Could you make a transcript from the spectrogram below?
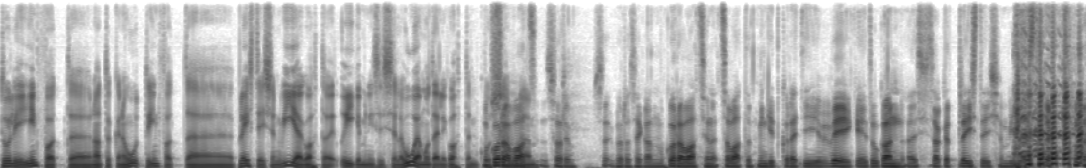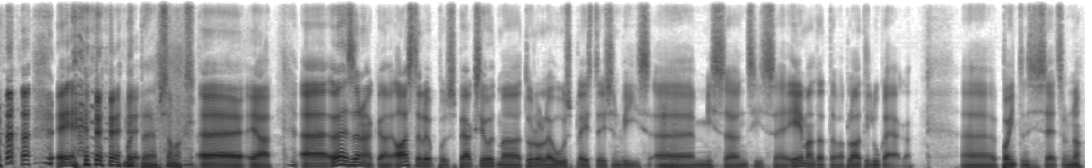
tuli infot, äh, natukene uut infot äh, Playstation viie kohta, õigemini siis selle uue mudeli kohta. ma korra vaatasin, sorry korra segan, ma korra vaatasin, et sa vaatad mingit kuradi veekeedu kanna ja siis hakkad Playstation viiest rääkima mõte jääb samaks uh,. jaa uh,, ühesõnaga aasta lõpus peaks jõudma turule uus Playstation viis mm, -hmm. uh, mis on siis eemaldatava plaadilugejaga uh,. Point on siis see, et sul noh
